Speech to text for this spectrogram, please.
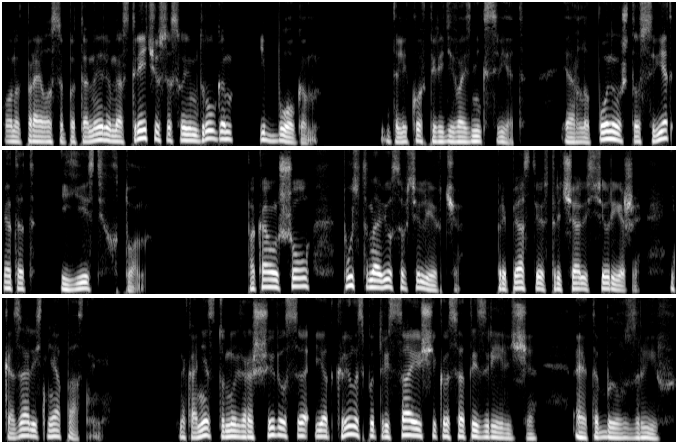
Он отправился по тоннелю навстречу со своим другом и Богом. Далеко впереди возник свет, и Орло понял, что свет этот и есть Хтон. Пока он шел, путь становился все легче, препятствия встречались все реже и казались неопасными. Наконец туннель расширился, и открылось потрясающей красоты зрелище. Это был взрыв.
